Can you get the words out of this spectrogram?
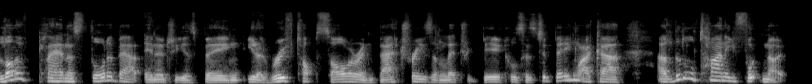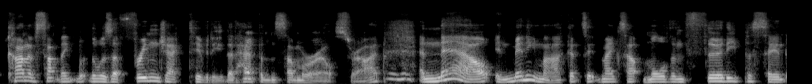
A lot of planners thought about energy as being, you know, rooftop solar and batteries and electric vehicles as just being like a, a little tiny footnote, kind of something that was a fringe activity that happened somewhere else, right? Mm-hmm. And now in many markets, it makes up more than 30%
